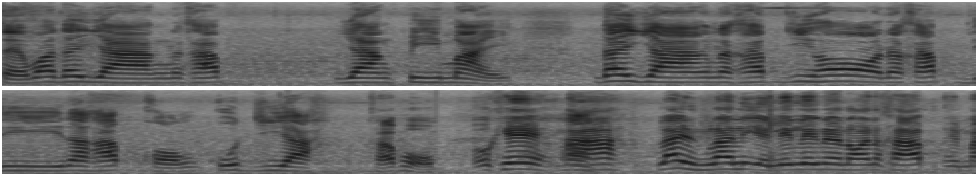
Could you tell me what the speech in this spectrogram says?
แต่ว่าได้ยางนะครับ ยางปีใหม่ ได้ยางนะครับยี่ห้อนะครับดีนะครับของกูดเยีย ครับผม โอเค มา อะ ไล่ถึงรายละเอียดเล็กๆน้อยๆนะครับ เห็นไหม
